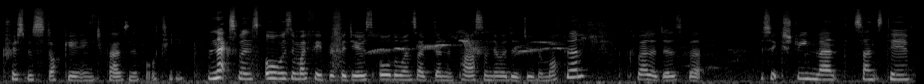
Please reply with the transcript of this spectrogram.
Christmas stocking in 2014. The next one is always in my favourite videos, all the ones I've done in the past, I know I did do them often. Cruella does, but it's extreme length, sensitive.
